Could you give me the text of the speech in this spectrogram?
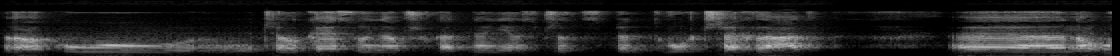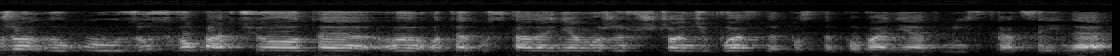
roku czy okresu, na przykład, no nie wiem, sprzed, sprzed dwóch, trzech lat. E, no, urząd, ZUS w oparciu o te, o, te ustalenia może wszcząć własne postępowanie administracyjne,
